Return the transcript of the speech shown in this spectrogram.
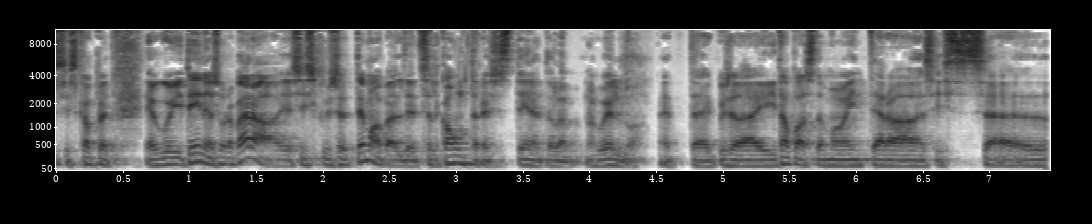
siis Cuphead. Ja kui teine sureb ära ja siis, kui sa tema peal teed selle counter'i, siis teine tuleb nagu ellu, et eh, kui sa ei taba seda momenti ära, siis eh,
